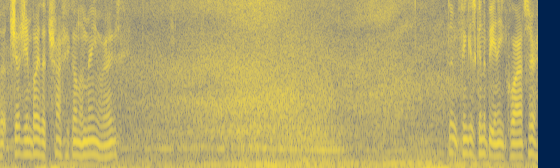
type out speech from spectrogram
But judging by the traffic on the main road, don't think it's going to be any quieter.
